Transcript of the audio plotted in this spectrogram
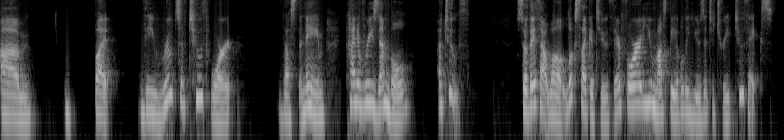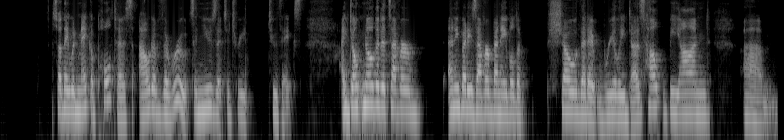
Um, but the roots of toothwort, thus the name, kind of resemble a tooth. So they thought, well, it looks like a tooth, therefore you must be able to use it to treat toothaches. So they would make a poultice out of the roots and use it to treat toothaches. I don't know that it's ever anybody's ever been able to show that it really does help beyond um,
